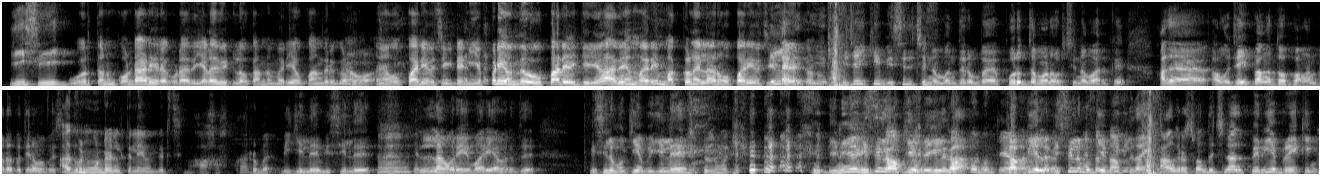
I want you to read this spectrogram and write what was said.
ஈஸி ஒருத்தனும் கொண்டாடிடக்கூடாது. இள வீட்டுல உட்கார்ந்த மாதிரியே உட்காந்துருக்கணும் ஒப்பாரி வச்சுக்கிட்டு? நீ எப்படி வந்து ஒப்பாரி வைக்கிறியோ அதே மாதிரி மக்களும் எல்லாரும் ஒப்பாரி வச்சுக்கிட்டே இருக்கணும். விஜய்க்கு விசில் சின்னம் வந்து ரொம்ப பொருத்தமான ஒரு சின்னமா இருக்கு. அத அவங்க ஜெயிப்பாங்க தோப்பாங்கன்றத பத்தி நம்ம பேசலாம். அது மூன்று எழுத்துலயே வந்துருச்சு. ஆஹா அருமை. பிகிலு விசிலு. எல்லாம் ஒரே மாதிரியா வருது. விசிலு முக்கியம் பிகிலு இனிமே விசில் முக்கியம் பிகிலு தான் கப்பு முக்கியம் இல்ல விசில் முக்கியம் பிகிலு தான் காங்கிரஸ் வந்துச்சுன்னா அது பெரிய பிரேக்கிங்.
